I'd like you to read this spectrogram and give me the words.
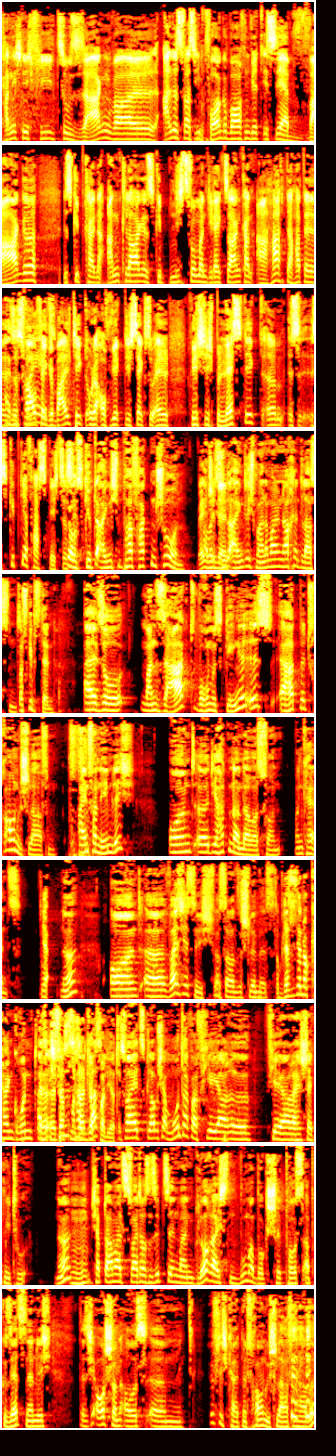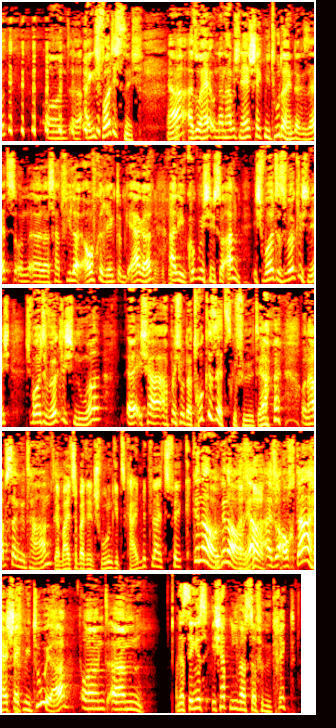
Kann ich nicht viel zu sagen, weil alles, was ihm vorgeworfen wird, ist sehr vage. Es gibt keine Anklage, es gibt nichts, wo man direkt sagen kann, aha, da hat er Also eine Frau vergewaltigt oder auch wirklich sexuell richtig belästigt. Ähm, es, es gibt ja fast nichts. Das Doch, es gibt eigentlich ein paar Fakten schon. Welche aber die denn? sind eigentlich meiner Meinung nach entlastend. Was gibt's denn? Also, man sagt, worum es ginge, ist, er hat mit Frauen geschlafen. Einvernehmlich. Und äh, die hatten dann da was von. Man kennt's. Ja. Ne? Und äh, weiß ich jetzt nicht, was daran so schlimm ist. Aber das ist ja noch kein Grund, Also äh, dass man halt seinen Job krass. verliert. Es war jetzt, glaube ich, am Montag war vier Jahre, vier Jahre Hashtag MeToo. Ne? Mhm. Ich habe damals 2017 meinen glorreichsten Boomerbook-Shitpost abgesetzt, nämlich, dass ich auch schon aus ähm, Höflichkeit mit Frauen geschlafen habe. und äh, eigentlich wollte ich es nicht. Ja, also hey, und dann habe ich einen Hashtag MeToo dahinter gesetzt und äh, das hat viele aufgeregt und geärgert. Ali, guck mich nicht so an. Ich wollte es wirklich nicht. Ich wollte wirklich nur, äh, ich habe mich unter Druck gesetzt gefühlt, ja, und habe es dann getan. ja, meinst du, bei den Schwulen gibt's keinen Mitleidsfick? Genau, genau, ja. Also auch da, Hashtag MeToo, ja. Und ähm, das Ding ist, ich habe nie was dafür gekriegt.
